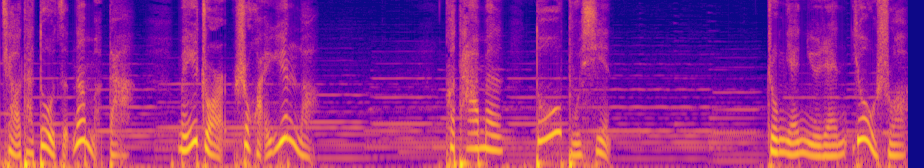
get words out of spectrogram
瞧她肚子那么大，没准儿是怀孕了。”可他们都不信。中年女人又说：“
